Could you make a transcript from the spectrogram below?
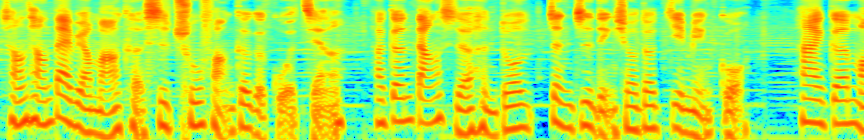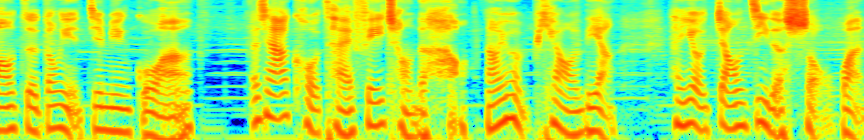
常常代表马可是出访各个国家，他跟当时的很多政治领袖都见面过，他还跟毛泽东也见面过啊。而且他口才非常的好，然后又很漂亮，很有交际的手腕，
